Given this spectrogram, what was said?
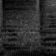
the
